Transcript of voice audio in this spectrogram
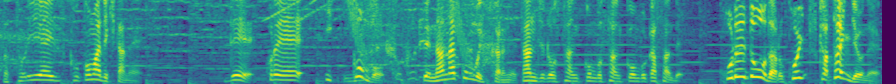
さあ、とりあえずここまで来たね。で、これ1コンボ。で、7コンボいくからね、炭治郎3コンボ3コンボ加算で。これどうだろう？こいつ硬いんだよね。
